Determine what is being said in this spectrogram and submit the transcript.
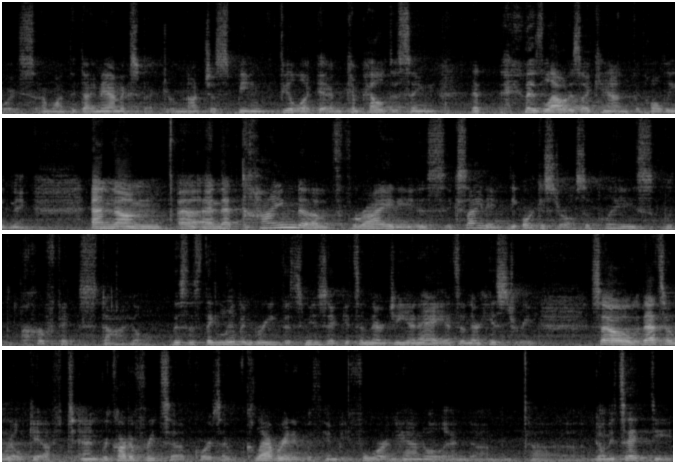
voice. I want the dynamic spectrum, not just being, feel like I'm compelled to sing at, as loud as I can for the whole evening. And, um, uh, and that kind of variety is exciting. The orchestra also plays with perfect style. This is, they live and breathe this music. It's in their DNA, it's in their history. So that's a real gift. And Riccardo Frizza, of course, I collaborated with him before in Handel and um, uh, Donizetti.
